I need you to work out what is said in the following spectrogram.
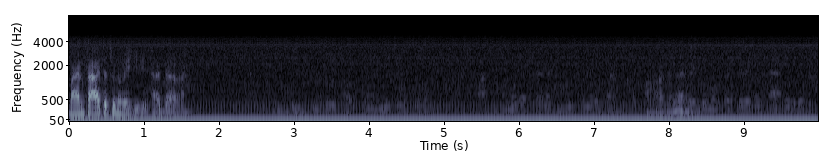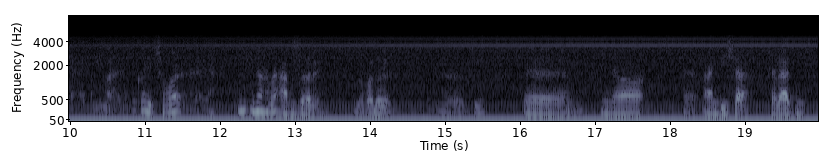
منفعتتون رو بگیرید حداقل. کنید شما اینا همه ابزاره. به اینا اندیشه است. خرد نیست.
